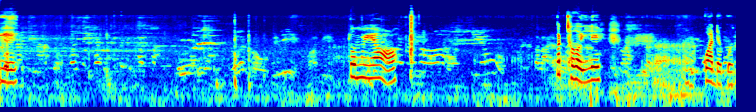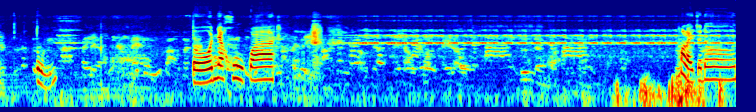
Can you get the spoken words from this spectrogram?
นี่ตัวเมียเหรอ ก็เฉยเลยกวาดเดี๋ยวกวาดตุ๋นโตนอย่าคู่กวาดเมื่อไหร่จะเดิน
